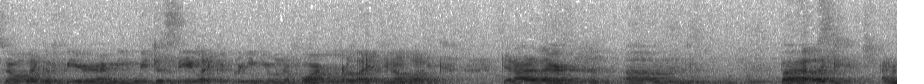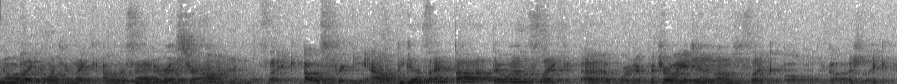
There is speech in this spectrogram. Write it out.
still like a fear. I mean, we just see like a green uniform, we're like, you know, like get out of there. Um, but like I don't know, like one time like I was at a restaurant and was like I was freaking out because I thought there was like a border patrol agent. And I was just like, oh my gosh, like.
